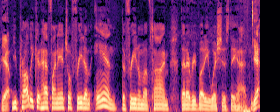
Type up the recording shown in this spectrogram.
Yep. you probably could have financial freedom and the freedom of time that everybody wishes they had. Yeah,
